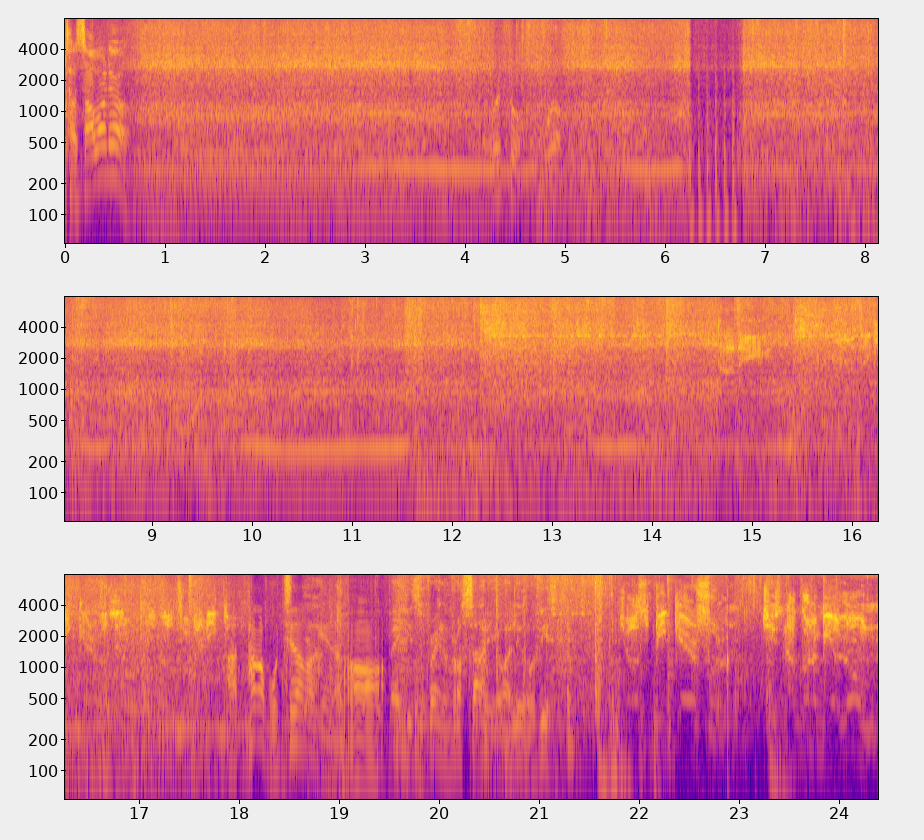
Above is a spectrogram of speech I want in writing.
다 싸버려 벌써, 뭐야? 아, 차가 못 지나가게는. 어 Pay his friend Rosario a little visit. Just be careful. She's not gonna be alone.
